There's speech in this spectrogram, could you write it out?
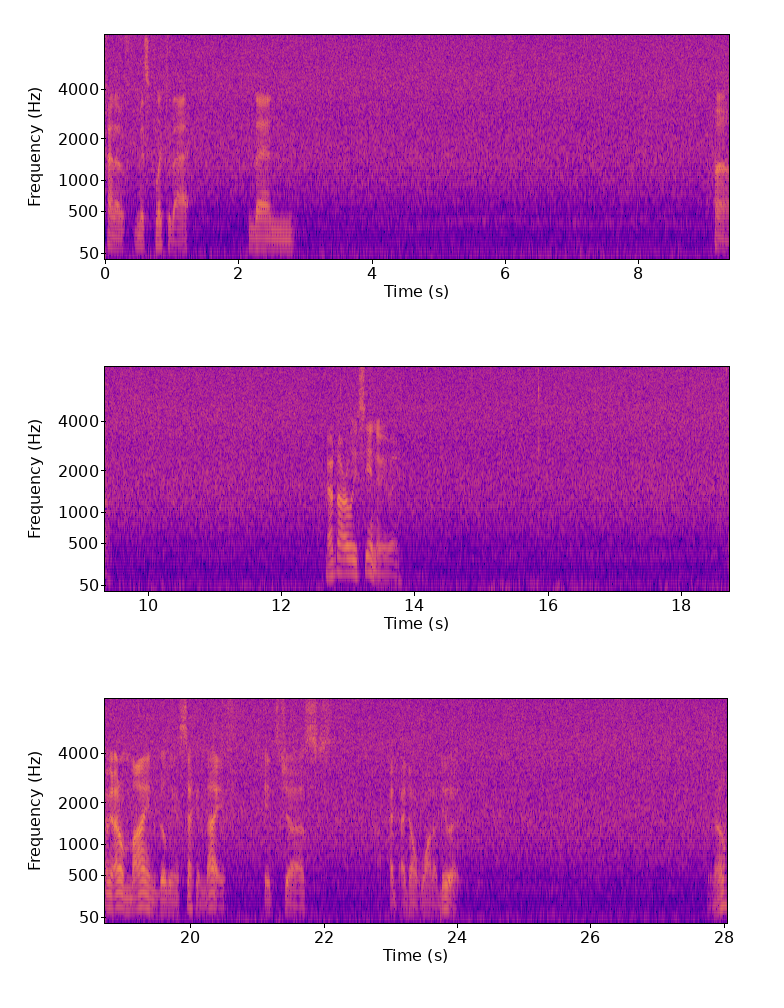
kind of misclicked that, then... Huh. I'm not really seeing anything. I mean, I don't mind building a second knife. It's just... I, I don't want to do it. You know?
